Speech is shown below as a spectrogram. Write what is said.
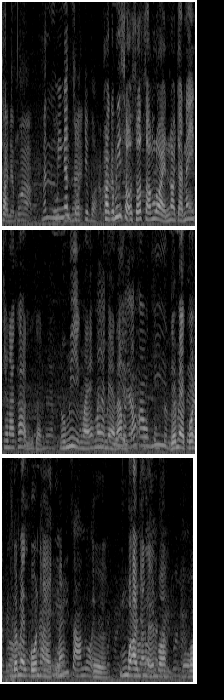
ถ้าเดี๋ยวพ่อมันมีเงินสดอยู่บ่พอยก็มีสดสดสองร้อยนอกจากในธนาคารนี่กันหนูมีอีกไหมไม่ให้แม่นะนี่แล้วเอานี่เดี๋ยวแม่กดเดี๋ยวแม่โอนให้ไหมมีสามร้อยเออมึงบ่เอาหยังเลยมันบ่บ่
